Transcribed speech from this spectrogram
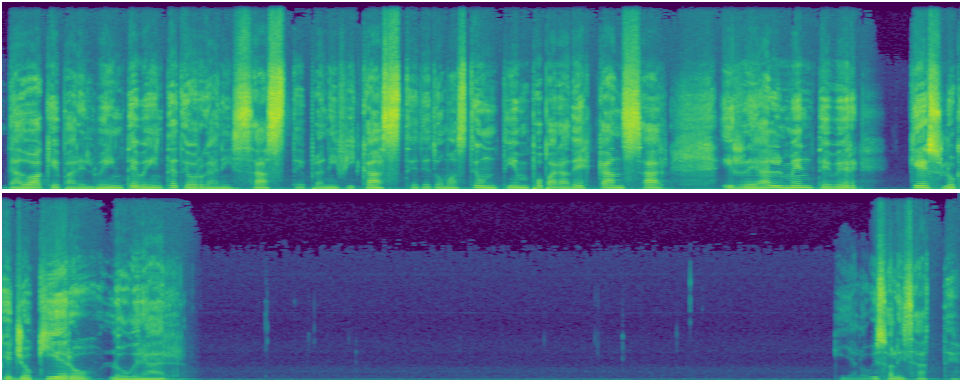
dado a que para el 2020 te organizaste, planificaste, te tomaste un tiempo para descansar y realmente ver qué es lo que yo quiero lograr. y ya lo visualizaste,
